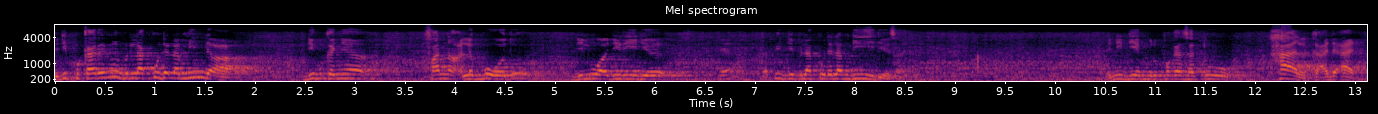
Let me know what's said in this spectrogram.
jadi perkara ni berlaku dalam minda. Dia bukannya fana lebur tu di luar diri dia ya, tapi dia berlaku dalam diri dia saja. Ini dia merupakan satu hal keadaan.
